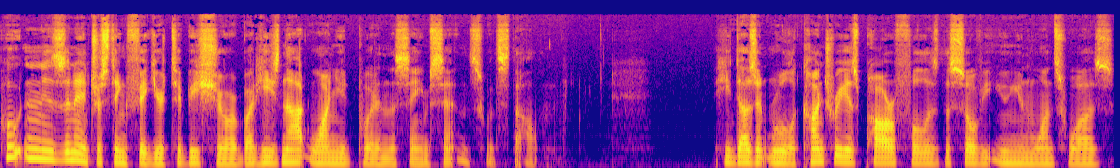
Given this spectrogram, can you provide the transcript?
Putin is an interesting figure, to be sure, but he's not one you'd put in the same sentence with Stalin. He doesn't rule a country as powerful as the Soviet Union once was,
